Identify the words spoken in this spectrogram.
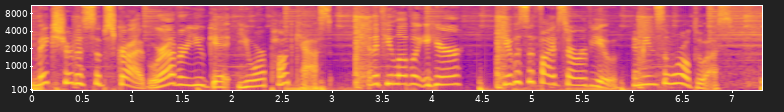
make sure to subscribe wherever you get your podcast. And if you love what you hear, give us a five star review. It means the world to us.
